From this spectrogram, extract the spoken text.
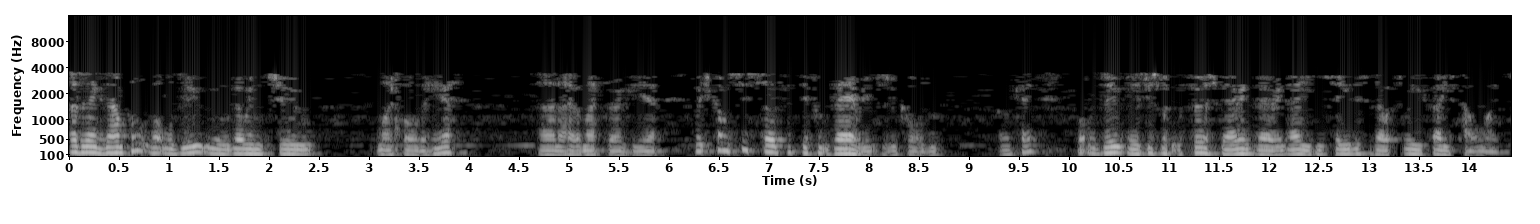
As an example, what we'll do, we'll go into my folder here and I have a macro here which consists of different variants as we call them. Okay, what we'll do is just look at the first variant, variant A. You can see this is our three-phase power lines.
